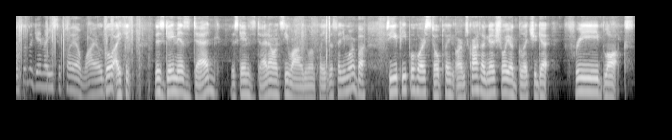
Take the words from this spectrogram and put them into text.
This is a game I used to play a while ago. I think this game is dead. This game is dead. I don't see why anyone plays this anymore. But to you people who are still playing Armscraft, I'm going to show you a glitch. You get free blocks.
